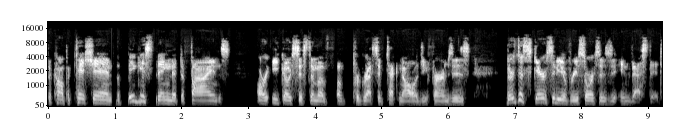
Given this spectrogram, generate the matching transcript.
the competition, the biggest thing that defines our ecosystem of, of progressive technology firms is there's a scarcity of resources invested,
